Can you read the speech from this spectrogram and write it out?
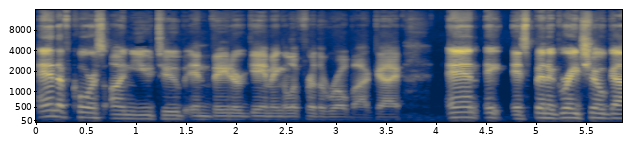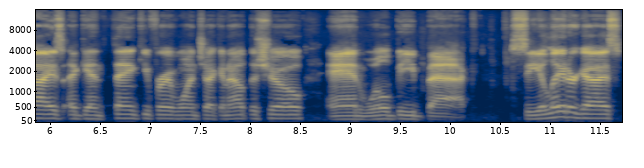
And of course on YouTube, Invader Gaming. Look for the robot guy. And hey, it's been a great show, guys. Again, thank you for everyone checking out the show, and we'll be back. See you later, guys.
